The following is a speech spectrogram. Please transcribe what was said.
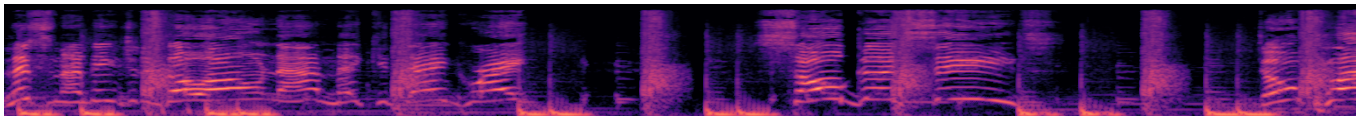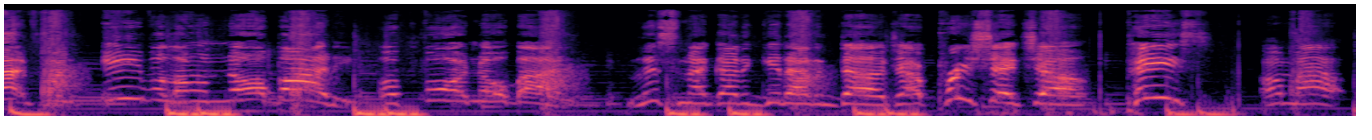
Listen, I need you to go on now, make your day great. Sow good seeds. Don't plot for evil on nobody or for nobody. Listen, I gotta get out of Dodge. I appreciate y'all. Peace. I'm out.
